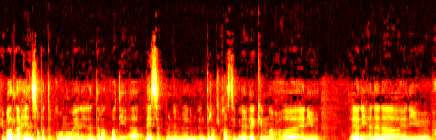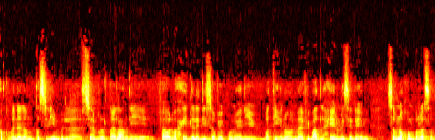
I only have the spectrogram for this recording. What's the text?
في بعض الأحيان سوف تكون يعني الإنترنت بطيئة ليست من يعني من الإنترنت الخاص بنا لكن آه، يعني يعني أننا يعني بحكم أننا متصلين بالسيرفر التايلاندي فهو الوحيد الذي سوف يكون يعني بطيء نوعا ما في بعض الأحيان وليس دائما سوف نقوم بالرسم.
